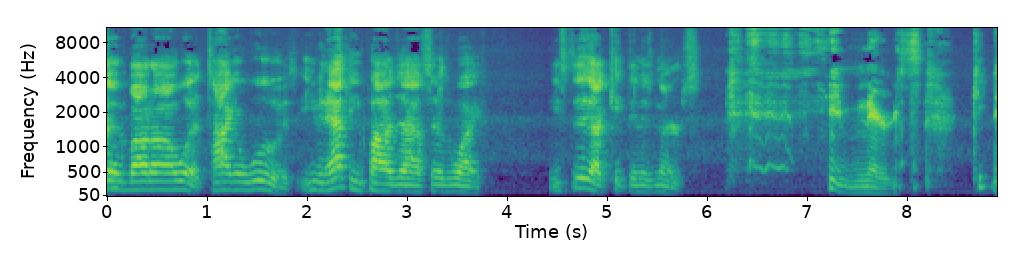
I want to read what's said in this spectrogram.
said about uh, what Tiger Woods. Even after he apologized to his wife, he still got kicked in his nerves. Nurse. Keep-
